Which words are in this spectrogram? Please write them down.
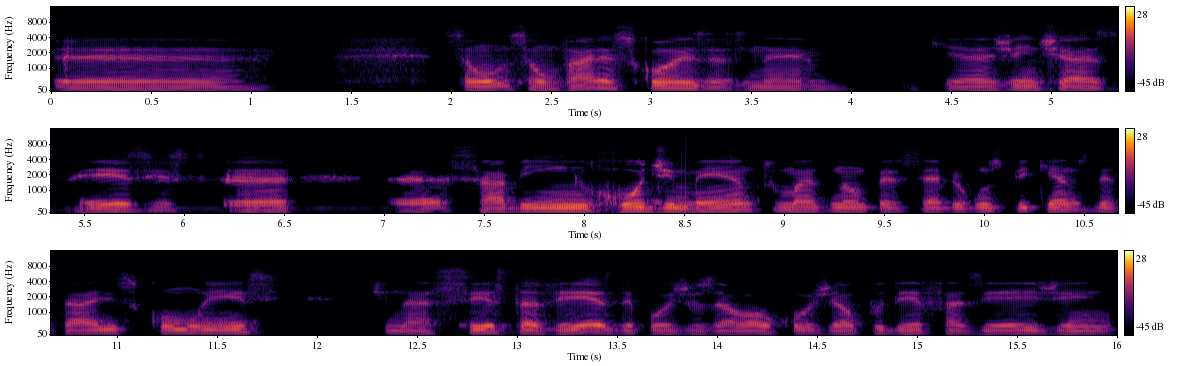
É... São, são várias coisas, né? Que a gente às vezes é, é, sabe em rudimento, mas não percebe alguns pequenos detalhes como esse de na sexta vez, depois de usar o álcool gel, poder fazer a higiene.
